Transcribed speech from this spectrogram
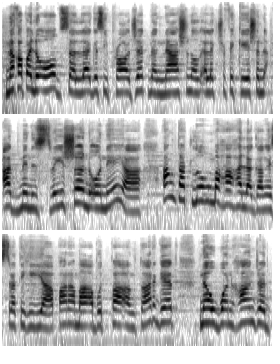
Nakapaloob sa legacy project ng National Electrification Administration o NEA ang tatlong mahahalagang estratehiya para maabot pa ang target na 100%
